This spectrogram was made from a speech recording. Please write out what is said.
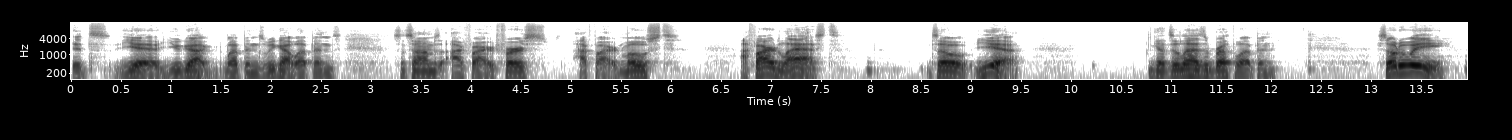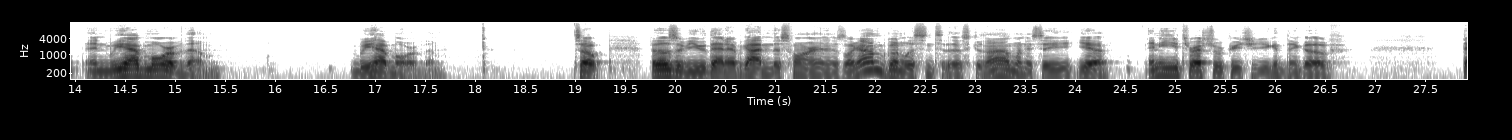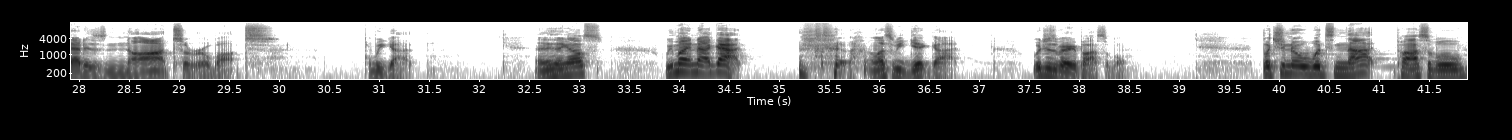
It's yeah. You got weapons. We got weapons. Sometimes I fired first. I fired most. I fired last. So yeah, Godzilla has a breath weapon. So do we. And we have more of them. We have more of them. So, for those of you that have gotten this far and it's like, I'm going to listen to this because I want to see, yeah, any terrestrial creature you can think of that is not a robot, we got. Anything else? We might not got. Unless we get got, which is very possible. But you know what's not possible?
